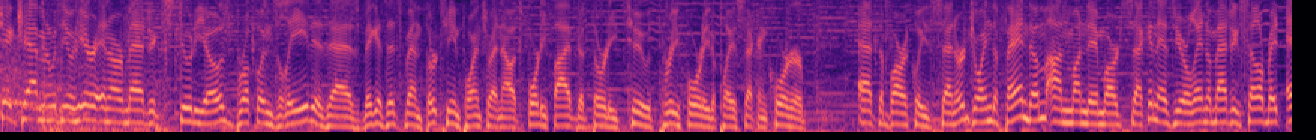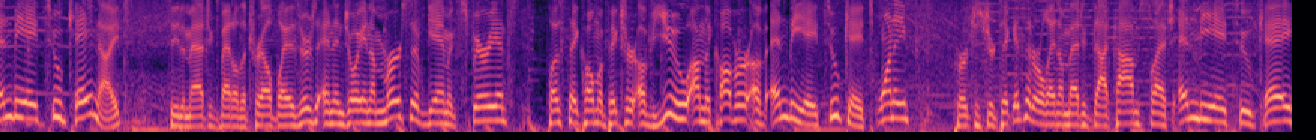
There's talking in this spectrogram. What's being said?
Jake Chapman with you here in our Magic Studios. Brooklyn's lead is as big as it's been 13 points right now. It's 45 to 32, 340 to play second quarter at the Barclays Center. Join the fandom on Monday, March 2nd as the Orlando Magic celebrate NBA 2K night. See the Magic battle the Trailblazers and enjoy an immersive game experience. Plus, take home a picture of you on the cover of NBA 2K20. Purchase your tickets at orlandomagic.com slash NBA 2K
